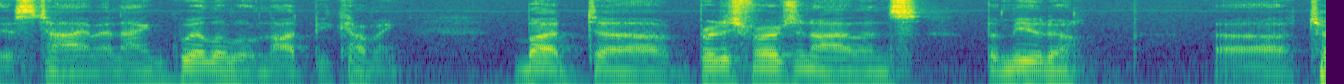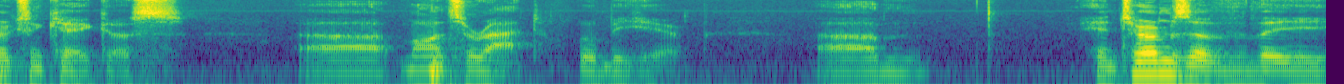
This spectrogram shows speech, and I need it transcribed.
this time, and Anguilla will not be coming. But uh, British Virgin Islands, Bermuda, uh, Turks and Caicos, uh, Montserrat will be here. Um, in terms of the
